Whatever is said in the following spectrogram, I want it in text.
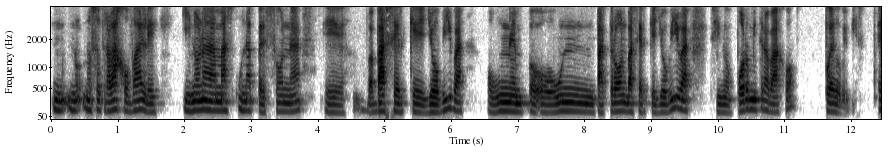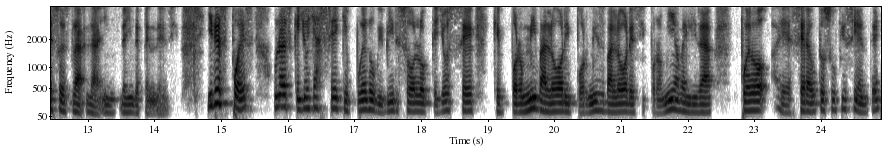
nuestro trabajo vale y no nada más una persona eh, va a hacer que yo viva o un, em, o un patrón va a hacer que yo viva, sino por mi trabajo puedo vivir. Eso es la, independencia. Y después, una vez que yo ya sé que puedo vivir solo, que yo sé que por mi valor y por mis valores y por mi habilidad puedo eh, ser autosuficiente,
